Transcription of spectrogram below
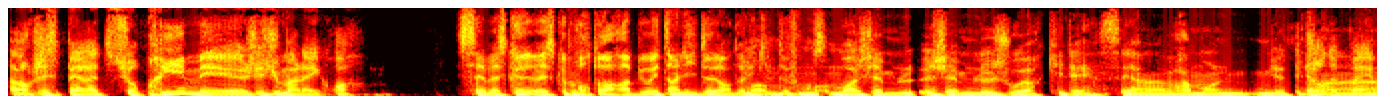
Alors j'espère être surpris, mais j'ai du mal à y croire. C'est parce que est-ce que pour toi Rabiot est un leader de l'équipe de France Moi j'aime j'aime le joueur qu'il est. C'est vraiment le milieu de terrain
